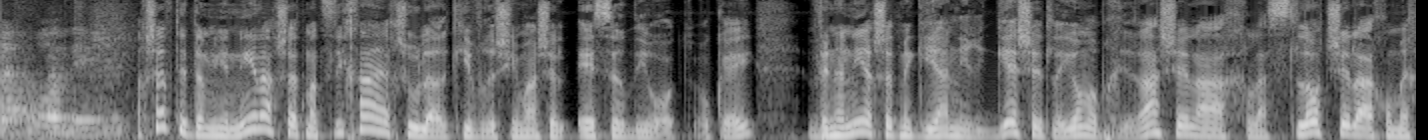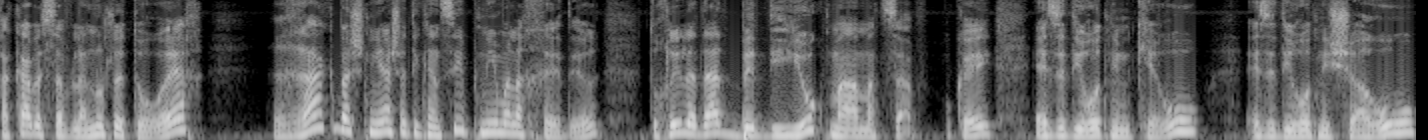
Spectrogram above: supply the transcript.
לחודש. עכשיו תדמייני לך שאת מצליחה איכשהו להרכיב רשימה של 10 דירות, אוקיי? ונניח שאת מגיעה נרגשת ליום הבחירה שלך, לסלוט שלך ומחכה בסבלנות לתורך, רק בשנייה שתיכנסי פנימה לחדר, תוכלי לדעת בדיוק מה המצב, אוקיי? איזה דירות נמכרו, איזה דירות נשארו,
